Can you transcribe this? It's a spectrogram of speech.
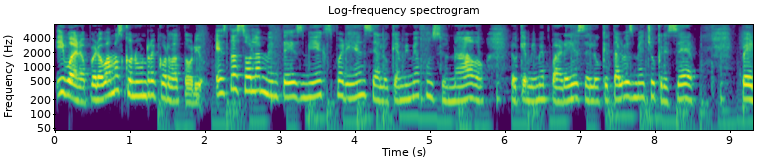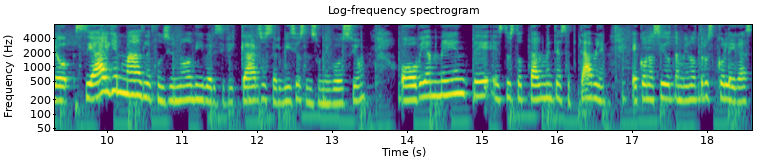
Y bueno, pero vamos con un recordatorio. Esta solamente es mi experiencia, lo que a mí me ha funcionado, lo que a mí me parece, lo que tal vez me ha hecho crecer. Pero si a alguien más le funcionó diversificar sus servicios en su negocio, obviamente esto es totalmente aceptable. He conocido también otros colegas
